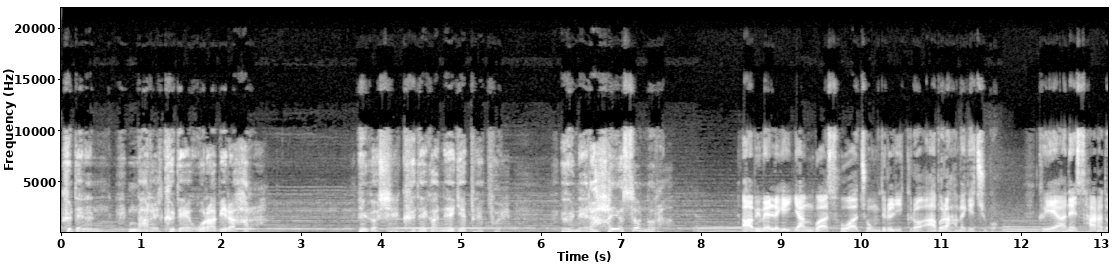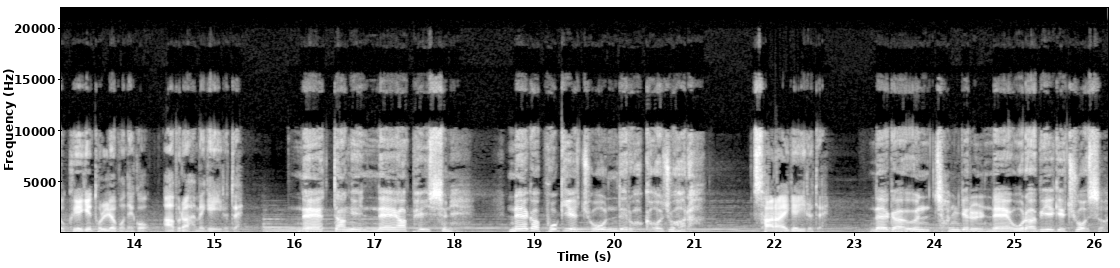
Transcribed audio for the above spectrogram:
그대는 나를 그대의 오라비라 하라 이것이 그대가 내게 베풀 은혜라 하였었노라. 아비멜렉이 양과 소와 종들을 이끌어 아브라함에게 주고 그의 아내 사라도 그에게 돌려보내고 아브라함에게 이르되 내 땅이 내 앞에 있으니 내가 보기에 좋은 대로 거주하라. 사라에게 이르되 내가 은 천 개를 내 오라비에게 주어서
